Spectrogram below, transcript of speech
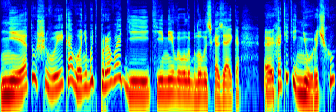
«Нет уж, вы кого-нибудь проводите», — мило улыбнулась хозяйка. «Э, «Хотите Нюрочку?»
